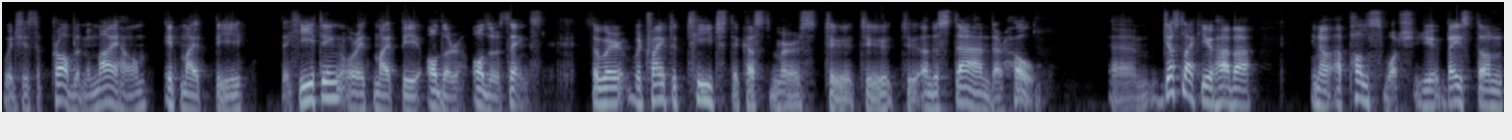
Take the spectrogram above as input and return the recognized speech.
which is a problem in my home. It might be the heating or it might be other other things. So we're we're trying to teach the customers to to to understand their home. Um, just like you have a you know a pulse watch, you based on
